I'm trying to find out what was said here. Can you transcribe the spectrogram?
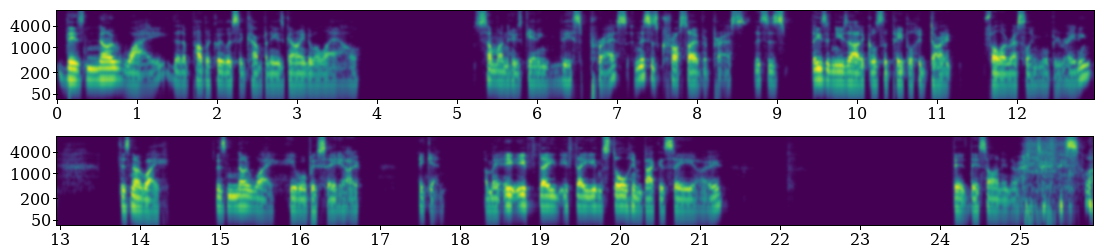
there's no way that a publicly listed company is going to allow someone who's getting this press, and this is crossover press. This is these are news articles that people who don't follow wrestling will be reading. There's no way. There's no way he will be CEO again. I mean, if they if they install him back as CEO, they're, they're signing their own. so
